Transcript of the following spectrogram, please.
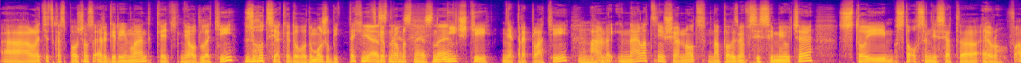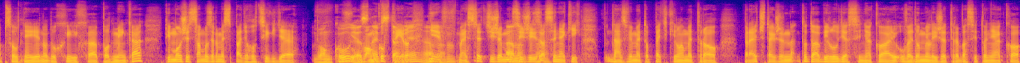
a, letecká spoločnosť Air Greenland, keď neodletí, z hociakého dôvodu, môžu byť technické Jasné, problémy, jasné, jasné. nič ti nepreplatí mm-hmm. a najlacnejšia noc na povedzme v Sisimiute stojí 180 eur v absolútne jednoduchých e, podmienkach. Ty môžeš samozrejme spať hoci kde Vonku, jasné, vonku v stane, prírode- áno. nie v meste, čiže musíš ísť zase nejakých, nazvieme to 5 kilometrov preč, takže toto, aby ľudia si nejako aj uvedomili, že treba si to nejako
